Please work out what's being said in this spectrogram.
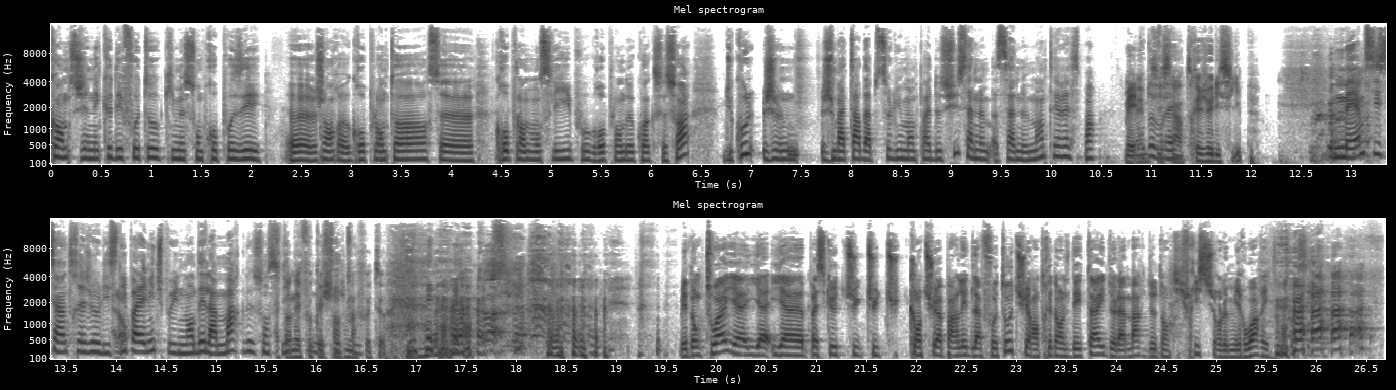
quand je n'ai que des photos qui me sont proposées, euh, genre euh, gros plan torse, euh, gros plan de mon slip ou gros plan de quoi que ce soit, du coup, je, je m'attarde absolument pas dessus. Ça ne, ça ne m'intéresse pas. Mais Même si c'est un très joli slip. Même si c'est un très joli slip, à la limite, je peux lui demander la marque de son slip. Attendez, faut que mais je change ma photo. Mais donc toi, il y a, il y, a, il y a parce que tu, tu, tu, quand tu as parlé de la photo, tu es rentré dans le détail de la marque de dentifrice sur le miroir et tout.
